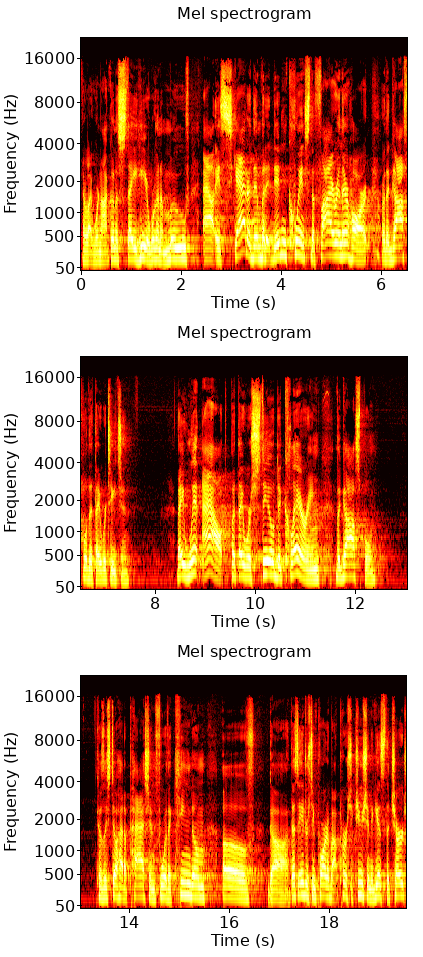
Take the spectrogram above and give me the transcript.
They're like, we're not going to stay here. We're going to move out. It scattered them, but it didn't quench the fire in their heart or the gospel that they were teaching. They went out, but they were still declaring the gospel because they still had a passion for the kingdom of God. That's the interesting part about persecution against the church.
